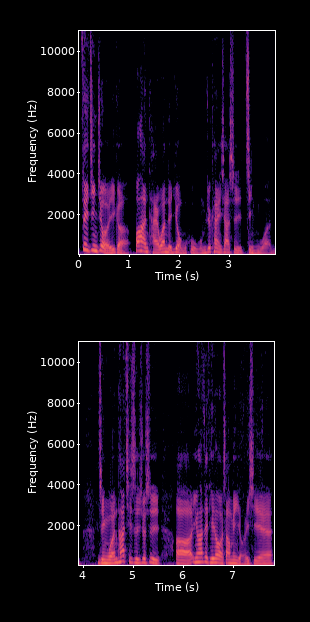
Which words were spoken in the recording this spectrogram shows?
最近就有一个包含台湾的用户，我们就看一下是景文。景文他其实就是呃，因为他在 TikTok 上面有一些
